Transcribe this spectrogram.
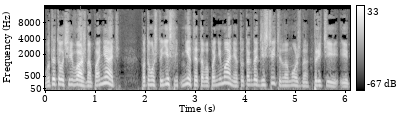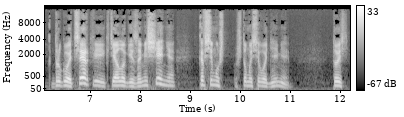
Вот это очень важно понять, Потому что если нет этого понимания, то тогда действительно можно прийти и к другой церкви, и к теологии замещения, ко всему, что мы сегодня имеем. То есть,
